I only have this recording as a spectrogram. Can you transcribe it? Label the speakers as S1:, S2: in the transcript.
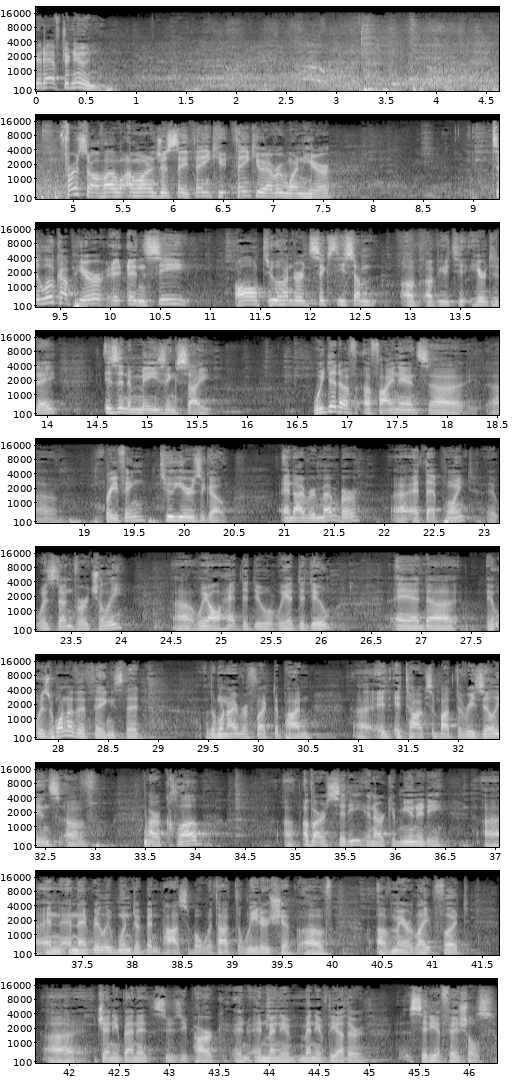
S1: Good afternoon. First off, I, I want to just say thank you, thank you, everyone here. To look up here and see all 260 some of, of you t- here today is an amazing sight. We did a, a finance uh, uh, briefing two years ago, and I remember uh, at that point it was done virtually. Uh, we all had to do what we had to do, and uh, it was one of the things that, when I reflect upon, uh, it, it, talks about the resilience of our club, of, of our city, and our community, and, and that really wouldn't have been possible without the leadership of, of Mayor Lightfoot, Jenny Bennett, Susie Park, and, and many, many of the other city officials.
